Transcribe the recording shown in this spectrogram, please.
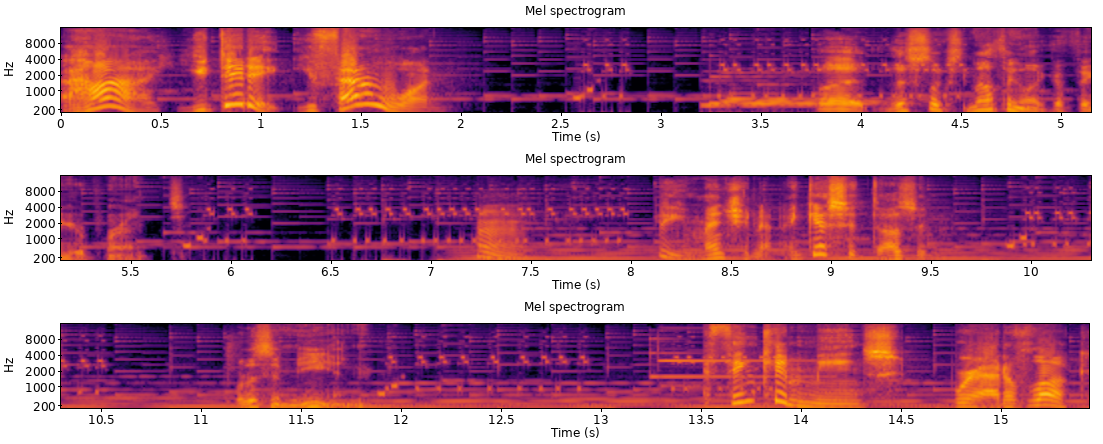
Aha! You did it! You found one! But this looks nothing like a fingerprint. Hmm. You mention it, I guess it doesn't. What does it mean? I think it means we're out of luck.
